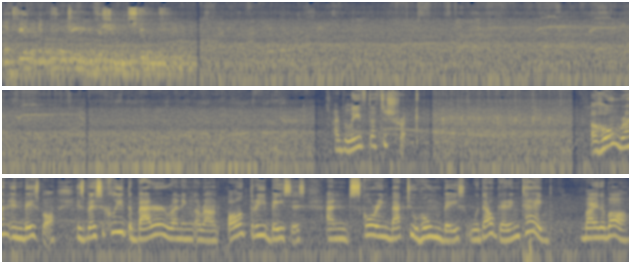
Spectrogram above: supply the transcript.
Left fielder number 14, Christin Stewart. I believe that's a strike. A home run in baseball is basically the batter running around all three bases and scoring back to home base without getting tagged by the ball.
